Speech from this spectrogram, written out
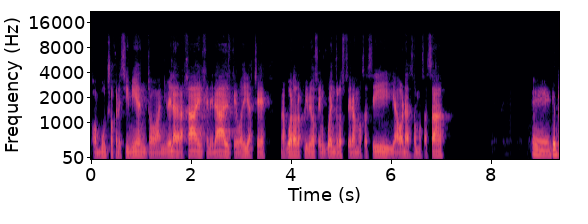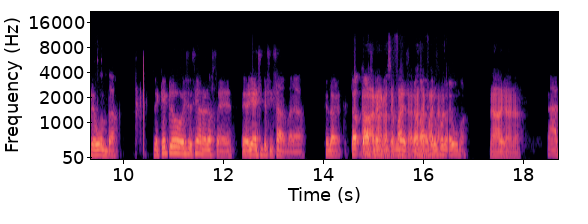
con, mucho crecimiento a nivel Adrajá en general, que vos digas, che, me acuerdo los primeros encuentros éramos así y ahora somos asá? Eh, ¿Qué pregunta? ¿De qué club hubiese sido? No lo sé. Debería decirte CISAD para... No, no, no hace falta, no hace falta. No, no, no. no. Nada,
